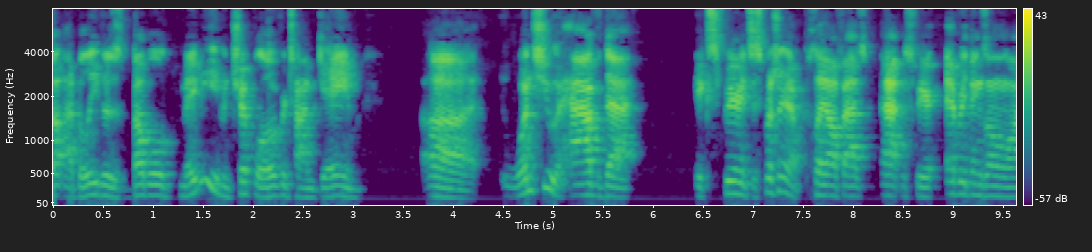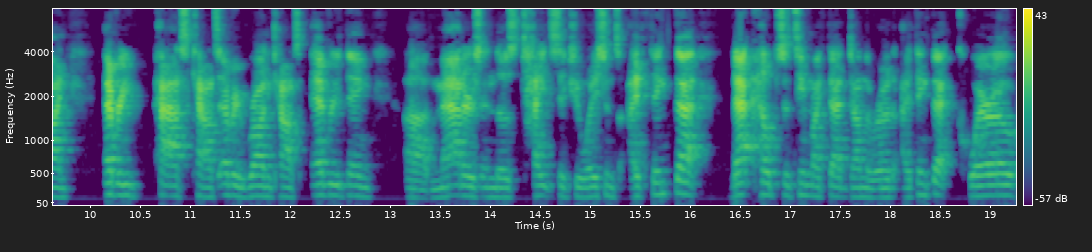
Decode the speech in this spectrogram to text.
I believe it was double, maybe even triple overtime game, uh, once you have that experience, especially in a playoff atmosphere, everything's on the line. Every pass counts, every run counts, everything uh, matters in those tight situations. I think that that helps a team like that down the road. I think that Cuero,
